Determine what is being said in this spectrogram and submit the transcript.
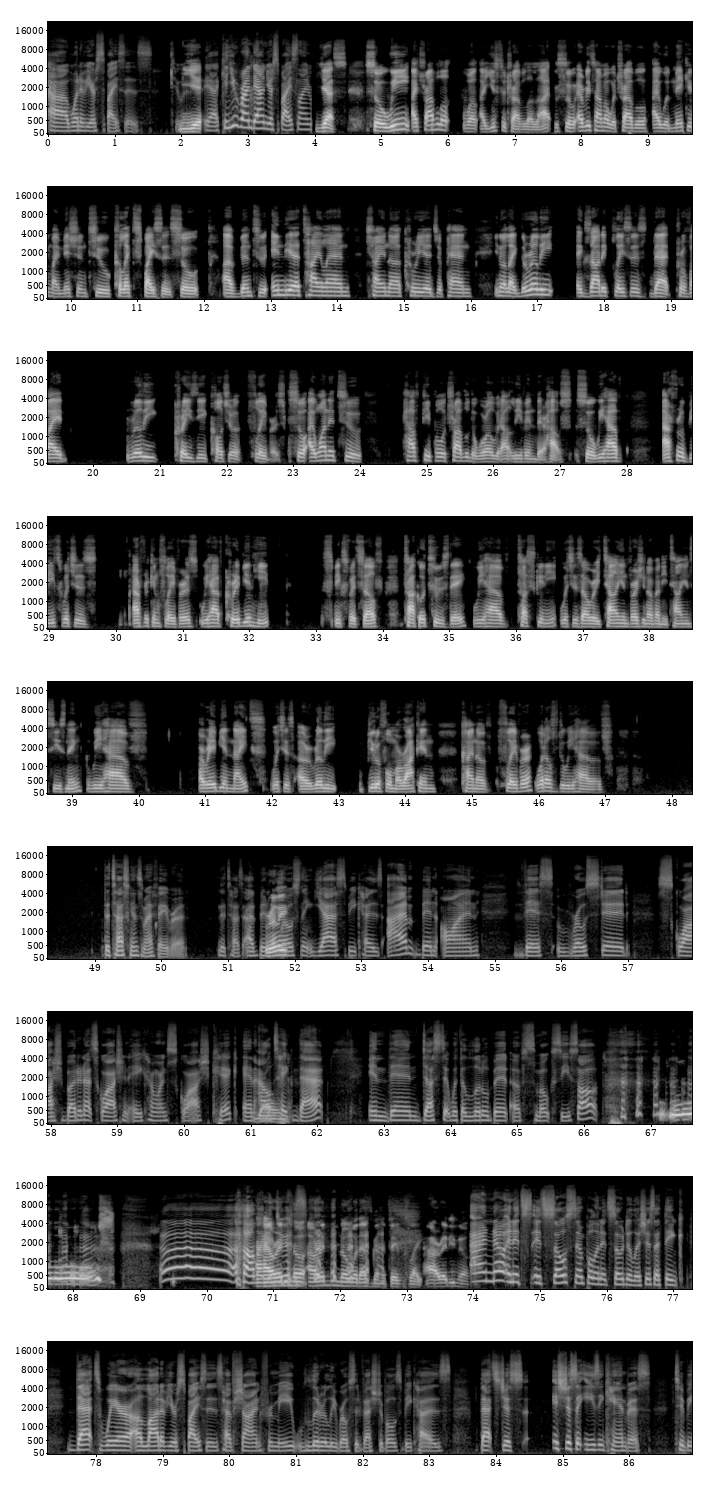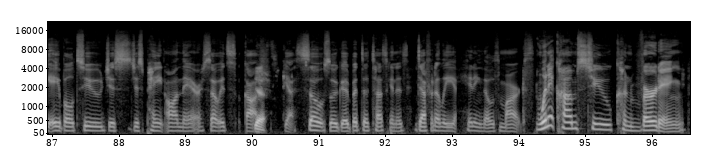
uh, one of your spices to it. Yeah. Yeah. Can you run down your spice line? Yes. So we, I travel, well, I used to travel a lot. So every time I would travel, I would make it my mission to collect spices. So I've been to India, Thailand, China, Korea, Japan, you know, like the really exotic places that provide really crazy culture flavors. So I wanted to have people travel the world without leaving their house. So we have Afro beats, which is African flavors. We have Caribbean heat, speaks for itself. Taco Tuesday. We have Tuscany, which is our Italian version of an Italian seasoning. We have Arabian Nights, which is a really beautiful Moroccan kind of flavor. What else do we have? The Tuscan's my favorite. The Tus. I've been Really? roasting. Yes, because I've been on this roasted squash, butternut squash, and acorn squash kick, and I'll take that and then dust it with a little bit of smoked sea salt. Ah, I I can do already know. I already know what that's gonna taste like. I already know. I know, and it's it's so simple and it's so delicious. I think that's where a lot of your spices have shined for me, literally roasted vegetables, because that's just it's just an easy canvas to be able to just just paint on there. So it's gosh, Yes. yes, so so good. But the Tuscan is definitely hitting those marks. When it comes to converting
